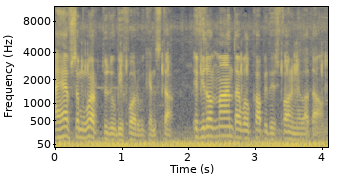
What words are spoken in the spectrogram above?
I have some work to do before we can start. If you don't mind, I will copy this formula down.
